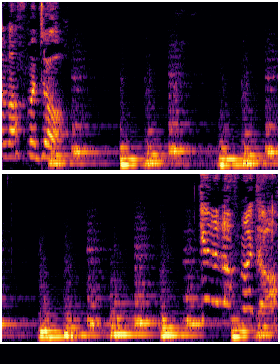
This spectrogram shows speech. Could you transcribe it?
Get your off my door. Get it off my door.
